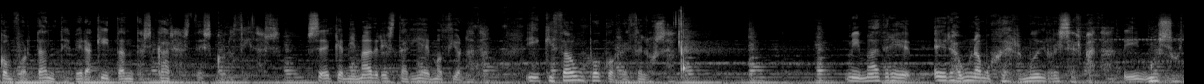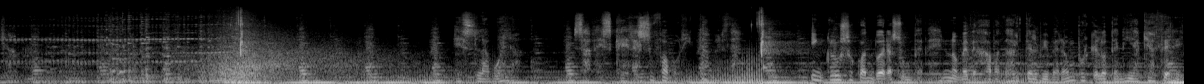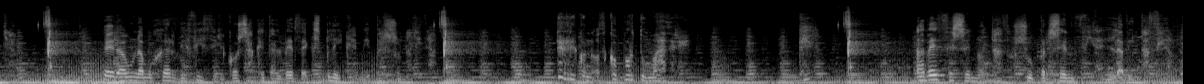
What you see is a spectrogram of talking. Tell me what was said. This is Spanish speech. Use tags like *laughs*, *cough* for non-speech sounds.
Reconfortante ver aquí tantas caras desconocidas. Sé que mi madre estaría emocionada y quizá un poco recelosa. Mi madre era una mujer muy reservada y muy suya. Es la abuela. Sabes que eres su favorita, ¿verdad? Incluso cuando eras un bebé no me dejaba darte el biberón porque lo tenía que hacer ella. Era una mujer difícil, cosa que tal vez explique mi personalidad. Te reconozco por tu madre. ¿Qué? A veces he notado su presencia en la habitación.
